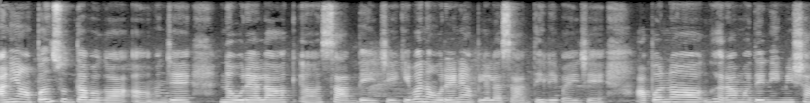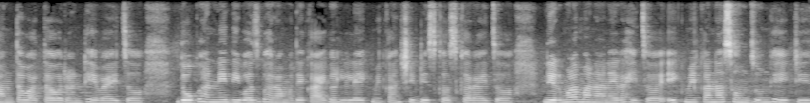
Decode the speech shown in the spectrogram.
आणि आपणसुद्धा बघा म्हणजे नवऱ्याला साथ द्यायची किंवा नवऱ्याने आपल्याला साथ दिली पाहिजे. आपण घरामध्ये नेहमी शांत वातावरण ठेवायचं. दोघांनी दिवसभरामध्ये काय घडलेलं आहे एकमेकांशी डिस्कस करायचं. निर्मळ मनाने राहायचं. एकमेकांना समजून घ्यायची.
